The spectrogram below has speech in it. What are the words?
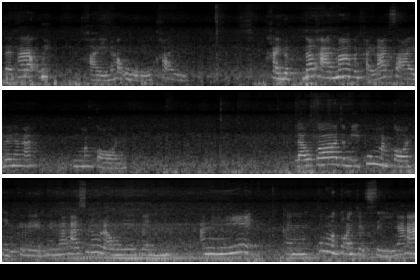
แต่ถ้าอุ้ยไข่นะคะโอ้โหไข่ไข่แบบน่าทานมากเป็นไข่ราดทรายด้วยนะคะกุ้งมังกร แล้วก็จะมีกุ้งมังกรอีกเกรดหนึ่งนะคะ ซึ่งเรามีเป็นอันนี้เป็นกุ้งมังกรเจ็ดสีนะคะ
